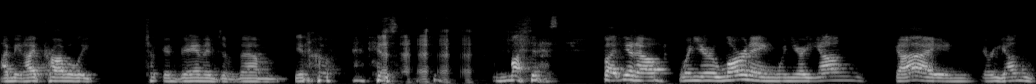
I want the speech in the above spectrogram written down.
I mean, I probably took advantage of them, you know, as much as, but you know, when you're learning, when you're a young guy and you're a young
